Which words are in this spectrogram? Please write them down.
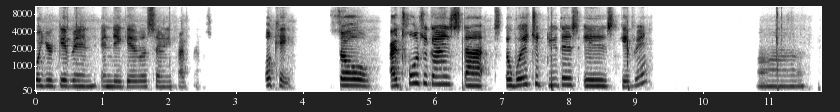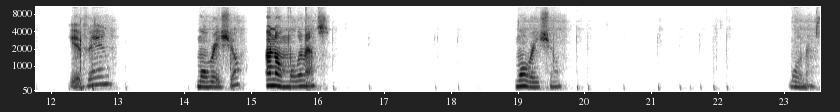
what you're given and they give us 75 grams. Okay, so I told you guys that the way to do this is given, uh, given mole ratio, oh no, molar mass, mole ratio molar mass.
